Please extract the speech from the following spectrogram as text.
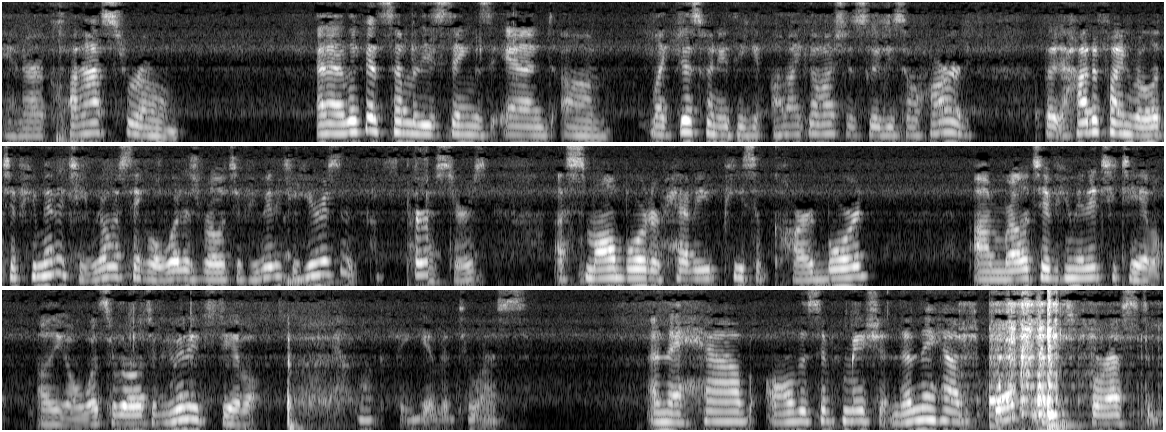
in our classroom. And I look at some of these things and, um, like this one, you're thinking, oh my gosh, it's going to be so hard. But how to find relative humidity? We always think, well, what is relative humidity? Here is a purpose, a small board or heavy piece of cardboard, um, relative humidity table. Oh, you go, what's a relative humidity table? And look, they give it to us. And they have all this information. Then they have questions for us to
